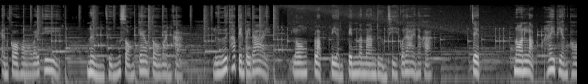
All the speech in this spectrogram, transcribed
แอลกอฮอล์ไว้ที่ 1-2 แก้วต่อวันค่ะ หรือถ้าเป็นไปได้ ลองปรับเปลี่ยนเป็นนานๆดื่มทีก็ได้นะคะ 7. นอนหลับให้เพียงพอ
